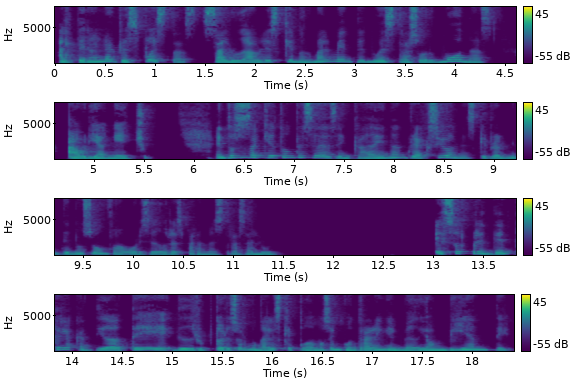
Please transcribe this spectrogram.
alteran las respuestas saludables que normalmente nuestras hormonas habrían hecho. Entonces aquí es donde se desencadenan reacciones que realmente no son favorecedoras para nuestra salud. Es sorprendente la cantidad de, disruptores hormonales que podemos encontrar en el medio ambiente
